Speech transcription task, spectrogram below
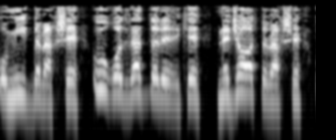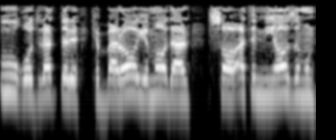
امید ببخشه. او قدرت داره که نجات ببخشه. او قدرت داره که برای ما در ساعت نیازمون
